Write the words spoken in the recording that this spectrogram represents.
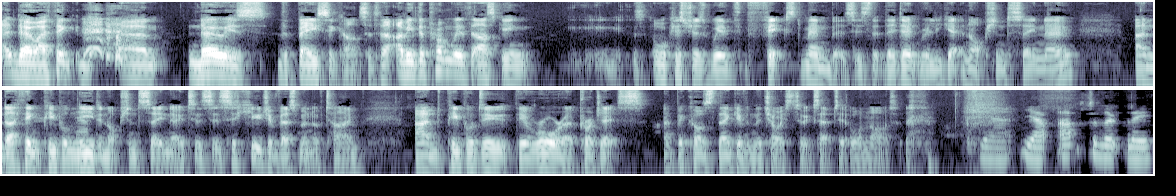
uh, no, I think um, no is the basic answer to that. I mean, the problem with asking orchestras with fixed members is that they don't really get an option to say no. And I think people need an option to say no to this. It's a huge investment of time. And people do the Aurora projects uh, because they're given the choice to accept it or not. Yeah, yeah, absolutely.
